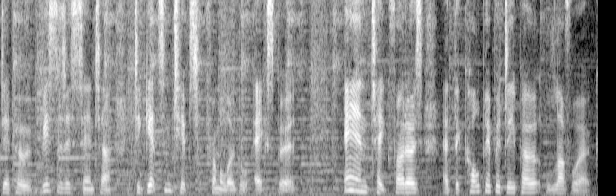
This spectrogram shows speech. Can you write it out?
Depot Visitor Centre to get some tips from a local expert and take photos at the Culpeper Depot Love Work.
